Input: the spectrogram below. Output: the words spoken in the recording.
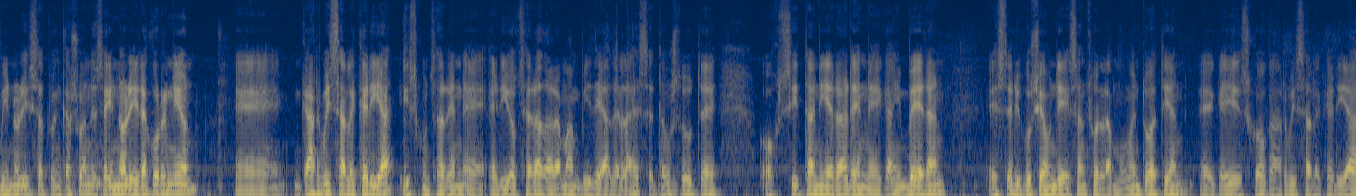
minorizatuen kasuan, ez egin hori irakurri nion, e, garbizalekeria izkuntzaren e, eriotzera daraman bidea dela, ez? Eta uste dute, oksitanieraren e, gainbeheran, ez ikusi handia izan zuela momentu batean, e, gehiagizko garbizalekeria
